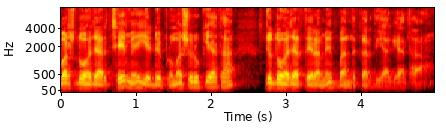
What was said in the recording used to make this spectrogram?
वर्ष 2006 में ये डिप्लोमा शुरू किया था। जो 2013 में बंद कर दिया गया था।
